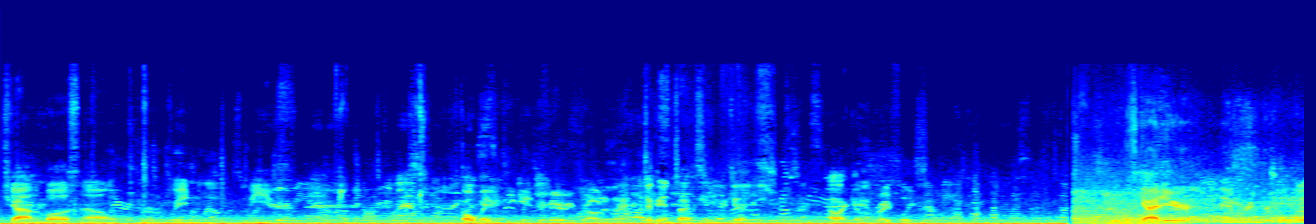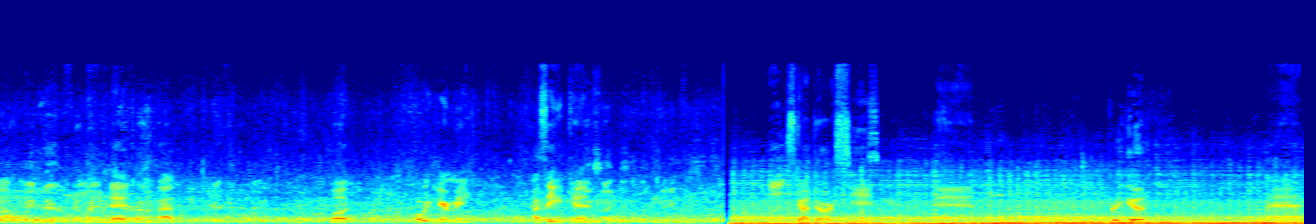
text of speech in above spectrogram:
Just got on the bus now. We're waiting to leave. Go, baby. I took the inside seat because I like it. Rightfully so. Just got here and we're in the pool. My dad's in the bathroom. But, oh, you hear me. I think it can. Just got to our seat and pretty good. And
